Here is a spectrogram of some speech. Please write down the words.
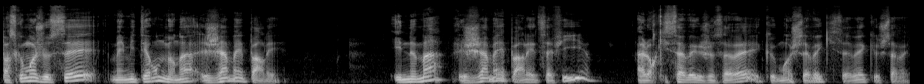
Parce que moi, je sais, mais Mitterrand ne m'en a jamais parlé. Il ne m'a jamais parlé de sa fille, alors qu'il savait que je savais, et que moi, je savais qu'il savait que je savais.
